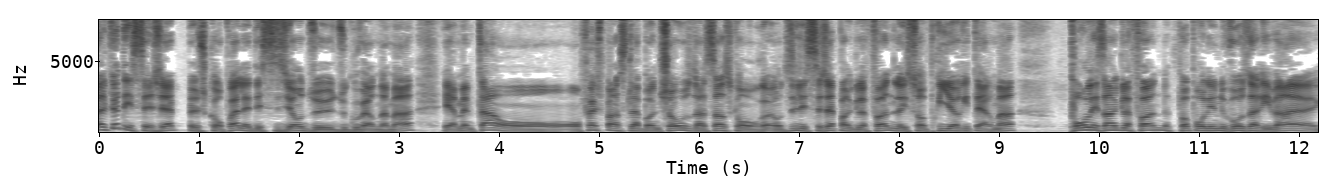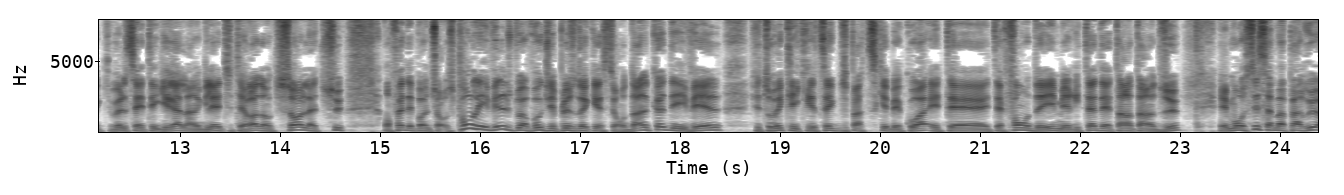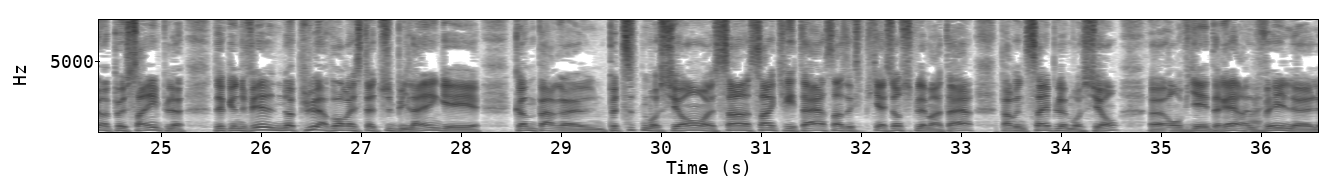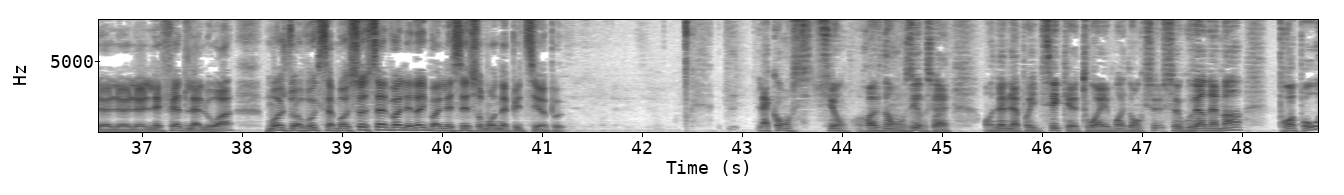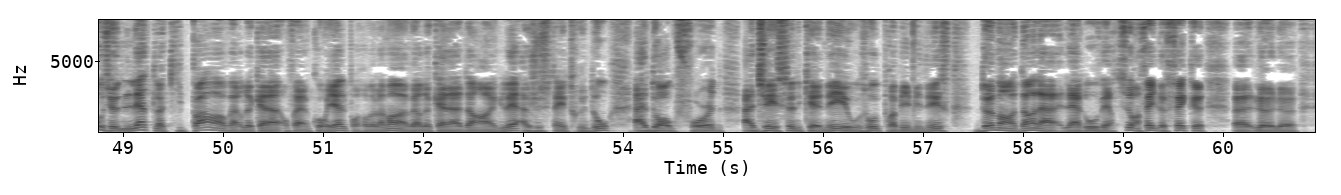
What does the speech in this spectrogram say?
Dans le cas des cégeps, je comprends la décision du, du gouvernement et en même temps, on, on, fait, je pense, la bonne chose dans le sens qu'on on dit les cégeps anglophones, là, ils sont prioritairement pour les anglophones, pas pour les nouveaux arrivants euh, qui veulent s'intégrer à l'anglais, etc. Donc ça, là-dessus, on fait des bonnes choses. Pour les villes, je dois avouer que j'ai plus de questions. Dans le cas des villes, j'ai trouvé que les critiques du Parti québécois étaient, étaient fondées, méritaient d'être entendues. Et moi aussi, ça m'a paru un peu simple de qu'une ville n'a plus à avoir un statut bilingue et comme par euh, une petite motion, euh, sans, sans critères, sans explication supplémentaire, par une simple motion, on viendrait enlever l'effet de la loi. Moi, je dois avouer que ça m'a... Ça, ça là il m'a laissé sur mon appétit un peu. La Constitution, revenons-y, parce qu'on aime la politique, toi et moi. Donc, ce, gouvernement propose, une lettre qui part vers le Canada, enfin un courriel probablement vers le Canada anglais, à Justin Trudeau, à Doug Ford, à Jason Kenney et aux autres premiers ministres, demandant la, réouverture, en fait, le fait que euh,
